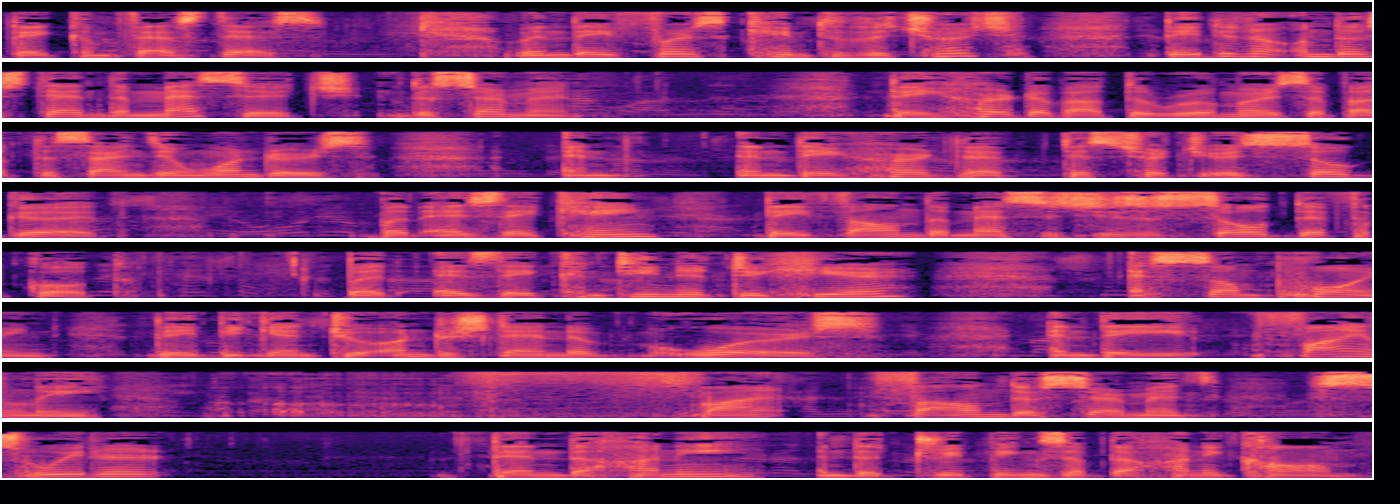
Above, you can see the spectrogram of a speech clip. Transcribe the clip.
They confessed this. When they first came to the church, they didn't understand the message, the sermon. They heard about the rumors about the signs and wonders, and, and they heard that this church is so good. But as they came, they found the messages so difficult. But as they continued to hear, at some point they began to understand the words, and they finally uh, fi- found the sermons sweeter than the honey and the drippings of the honeycomb.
